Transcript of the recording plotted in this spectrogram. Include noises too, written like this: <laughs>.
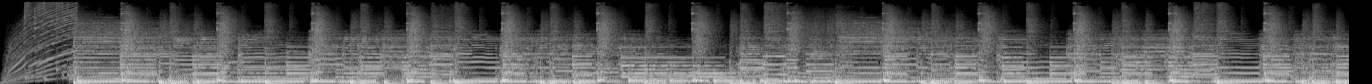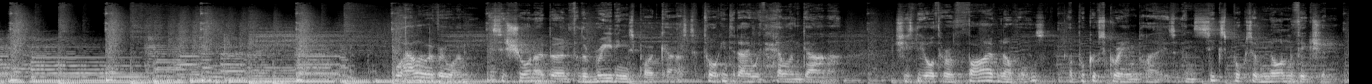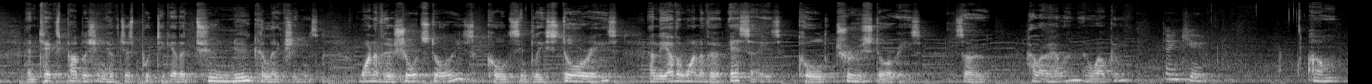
Well, hello everyone. This is Sean O'Beirne for the Readings Podcast, talking today with Helen Garner. She's the author of five novels, a book of screenplays, and six books of non fiction. And Text Publishing have just put together two new collections one of her short stories, called simply Stories, and the other one of her essays, called True Stories. So, hello, Helen, and welcome. Thank you. Um,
